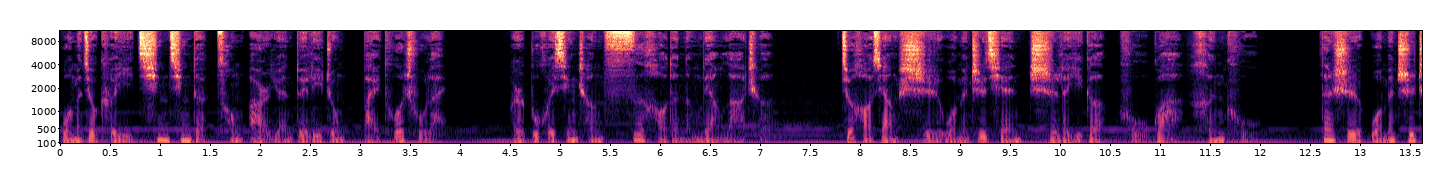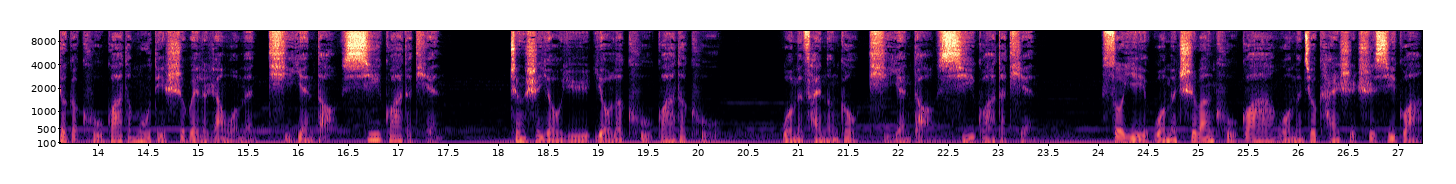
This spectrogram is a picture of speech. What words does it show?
我们就可以轻轻的从二元对立中摆脱出来，而不会形成丝毫的能量拉扯。就好像是我们之前吃了一个苦瓜，很苦，但是我们吃这个苦瓜的目的是为了让我们体验到西瓜的甜。正是由于有了苦瓜的苦。我们才能够体验到西瓜的甜，所以，我们吃完苦瓜，我们就开始吃西瓜，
